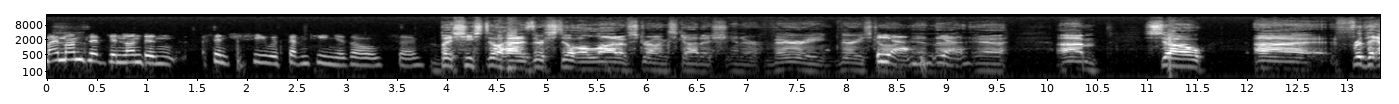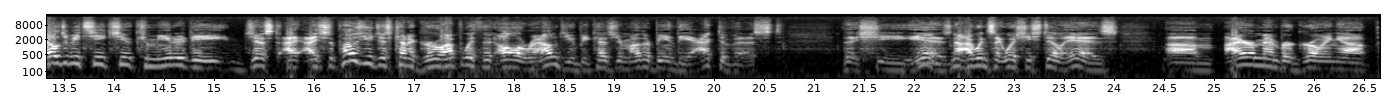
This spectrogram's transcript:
My mum's lived in London since she was 17 years old, so but she still has, there's still a lot of strong Scottish in her. Very, very strong Yeah, in that. Yeah. Um, so, uh, for the LGBTQ community, just, I, I suppose you just kind of grew up with it all around you because your mother being the activist that she is. No, I wouldn't say what she still is. Um, I remember growing up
